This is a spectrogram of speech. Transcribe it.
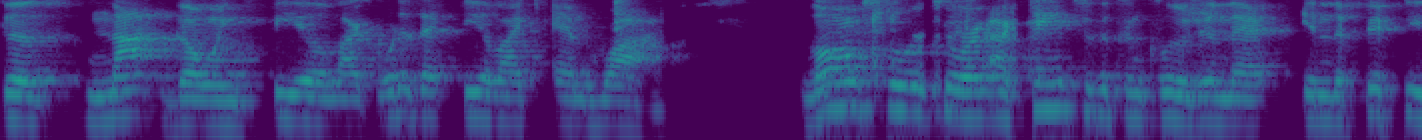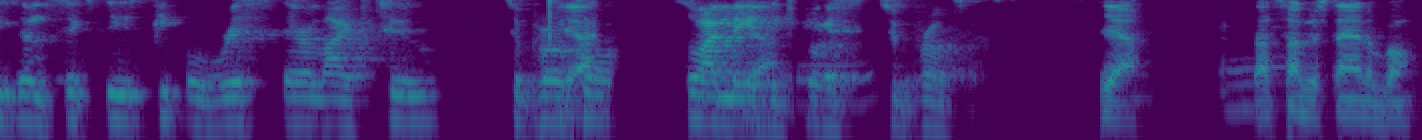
does not going feel like, what does that feel like and why? Long story short, I came to the conclusion that in the 50s and 60s, people risked their life too to protest. Yeah. So I made yeah. the choice to protest. Yeah. That's understandable.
